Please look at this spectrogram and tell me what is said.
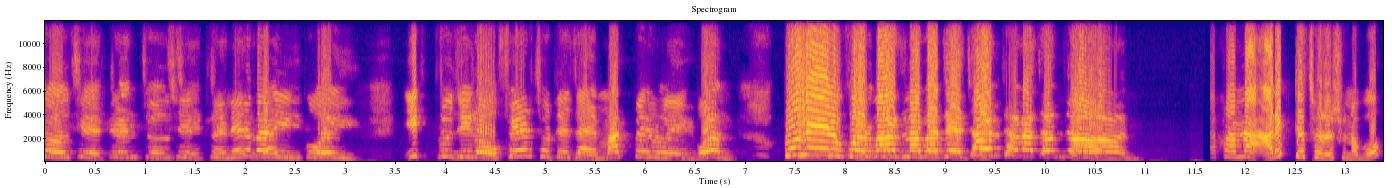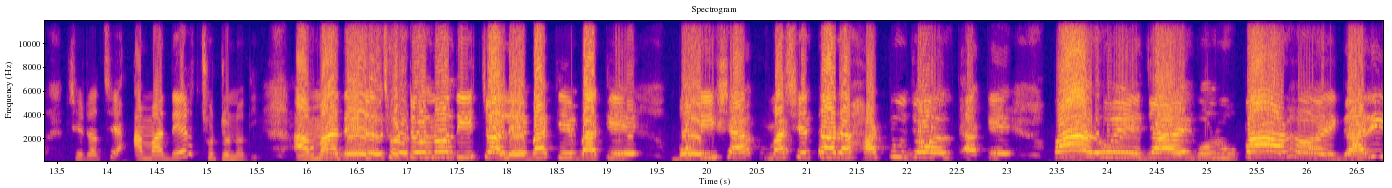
চলছে ট্রেন চলছে ট্রেনের গাড়ি কই? একটু জিরো ফের ছুটে যায়, মাঠ পের হয়ে বন। শোনাবো, সেটা হচ্ছে আমাদের ছোট নদী। আমাদের ছোট নদী চলে বাঁকে বাঁকে, বৈশাখ মাসে তারা হাঁটু জল থাকে। পার হয়ে যায় গরু, পার হয় গাড়ি।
